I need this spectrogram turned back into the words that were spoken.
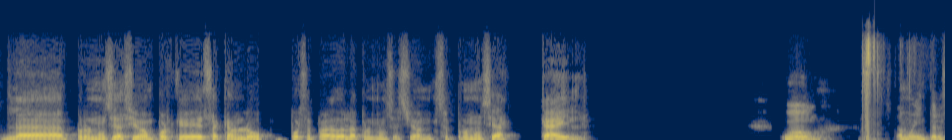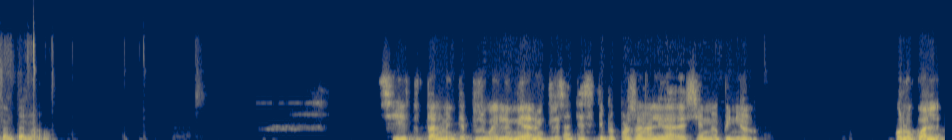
la pronunciación, porque sacaron luego por separado la pronunciación, se pronuncia Kyle. Wow. Está muy interesante, ¿no? Sí, totalmente. Pues, güey, mira, lo interesante es ese tipo de personalidades, y en mi opinión. Por lo cual,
